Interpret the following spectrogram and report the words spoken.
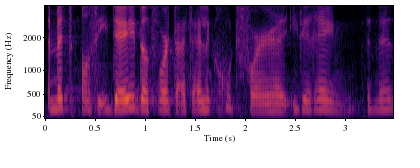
En met als idee, dat wordt uiteindelijk goed voor eh, iedereen. En, hè,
